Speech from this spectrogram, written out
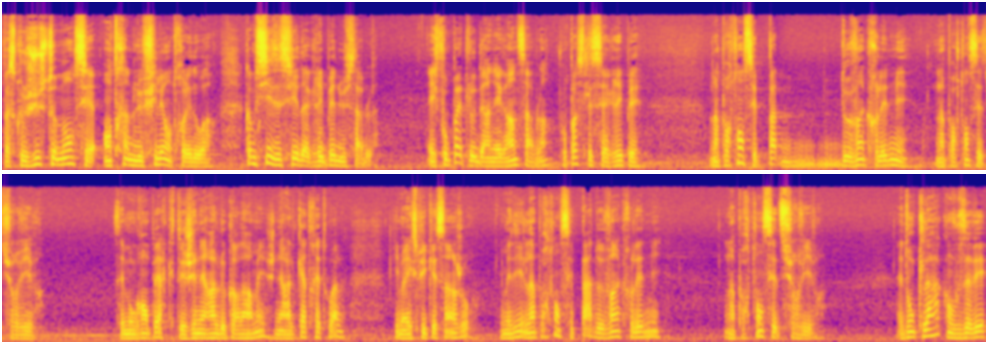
parce que justement, c'est en train de lui filer entre les doigts. Comme s'ils essayaient d'agripper du sable. Et il ne faut pas être le dernier grain de sable. Il ne faut pas se laisser agripper. L'important, c'est pas de vaincre l'ennemi. L'important, c'est de survivre. C'est mon grand-père qui était général de corps d'armée, général 4 étoiles, qui m'a expliqué ça un jour. Il m'a dit l'important, c'est pas de vaincre l'ennemi. L'important, c'est de survivre. Et donc là, quand vous avez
